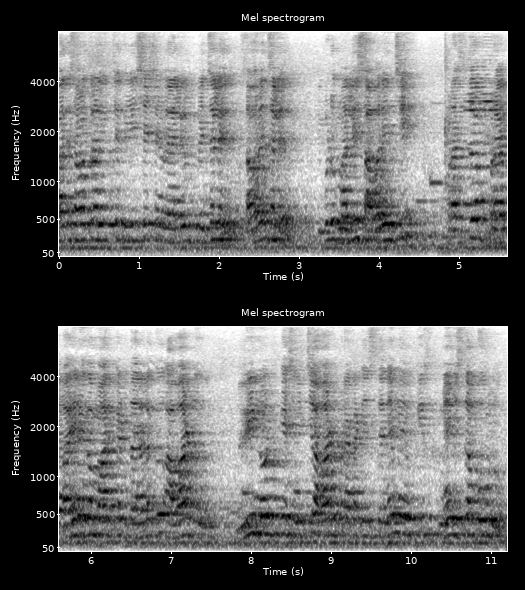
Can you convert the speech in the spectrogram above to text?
పది సంవత్సరాల నుంచి రిజిస్ట్రేషన్ వాల్యూ పెంచలేదు సవరించలేదు. ఇప్పుడు మళ్ళీ సవరించి ప్రస్తుతం ప్ర- బహిరంగ మార్కెట్ ధరలకు అవార్డు రీనోటిఫికేషన్ ఇచ్చి అవార్డు ప్రకటిస్తేనే మేము తీసు మేము ఇస్తాం భూములు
